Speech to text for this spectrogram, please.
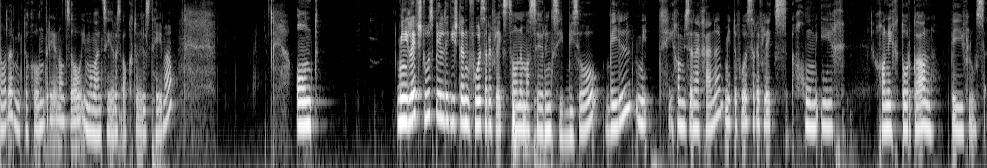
oder? Mitochondrien und so. Im Moment sehr ein aktuelles Thema. Und meine letzte Ausbildung war dann Fußreflexzonenmasseurin. Wieso? Weil mit, ich musste erkennen, mit dem Fußreflex ich, kann ich die Organe beeinflussen.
